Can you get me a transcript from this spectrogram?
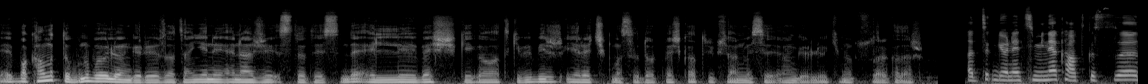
E, bakanlık da bunu böyle öngörüyor zaten yeni enerji stratejisinde 55 gigawatt gibi bir yere çıkması 4-5 kat yükselmesi öngörülüyor 2030'lara kadar. Atık yönetimine katkısı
